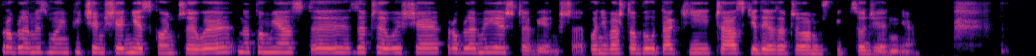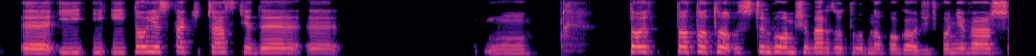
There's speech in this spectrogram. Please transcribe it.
problemy z moim piciem się nie skończyły, natomiast e, zaczęły się problemy jeszcze większe, ponieważ to był taki czas, kiedy ja zaczęłam już pić codziennie. I, i, i to jest taki czas, kiedy mm, to, to, to, to, z czym było mi się bardzo trudno pogodzić, ponieważ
